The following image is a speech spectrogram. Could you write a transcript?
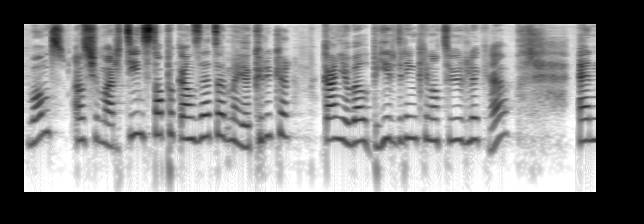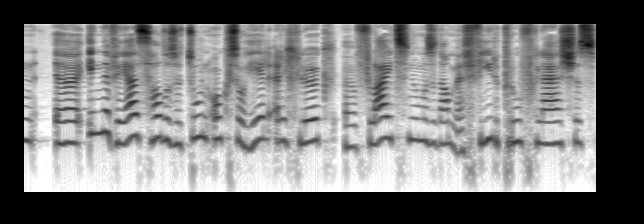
Want als je maar tien stappen kan zetten met je krukken, kan je wel bier drinken natuurlijk. Hè? En uh, in de VS hadden ze toen ook zo heel erg leuk uh, flights, noemen ze dat, met vier proefglaasjes.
